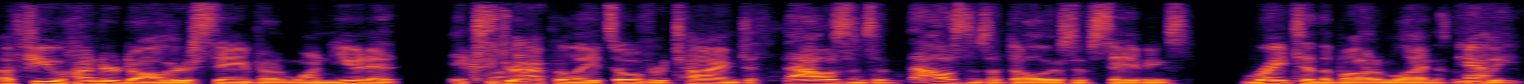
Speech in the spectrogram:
a few hundred dollars saved on one unit extrapolates mm-hmm. over time to thousands and thousands of dollars of savings right to the bottom line of the yeah. fleet.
